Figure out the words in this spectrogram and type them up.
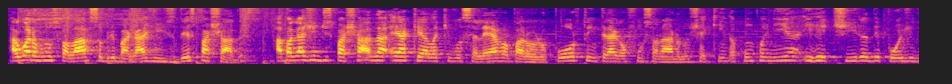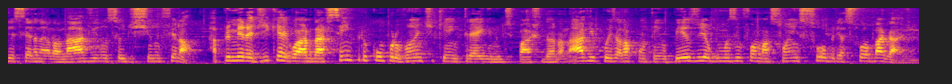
Agora vamos falar sobre bagagens despachadas. A bagagem despachada é aquela que você leva para o aeroporto, entrega ao funcionário no check-in da companhia e retira depois de descer na aeronave no seu destino final. A primeira dica é guardar sempre o comprovante que é entregue no despacho da aeronave, pois ela contém o peso e algumas informações sobre a sua bagagem.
